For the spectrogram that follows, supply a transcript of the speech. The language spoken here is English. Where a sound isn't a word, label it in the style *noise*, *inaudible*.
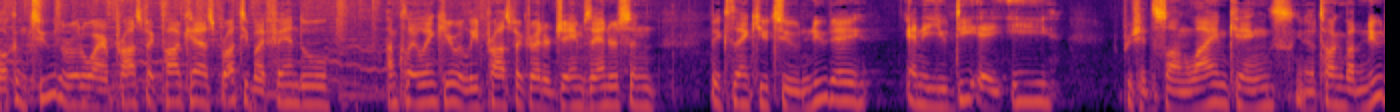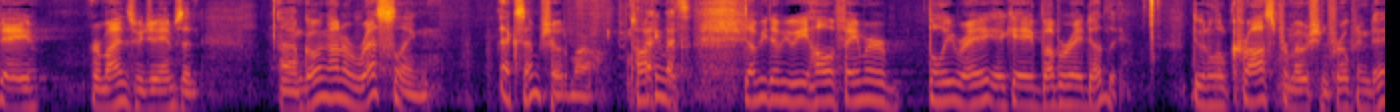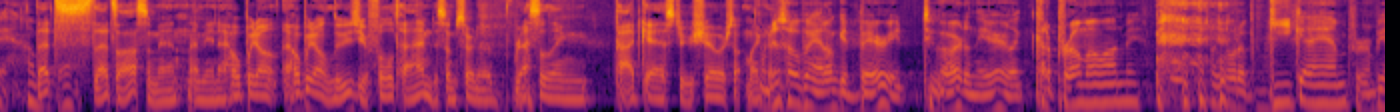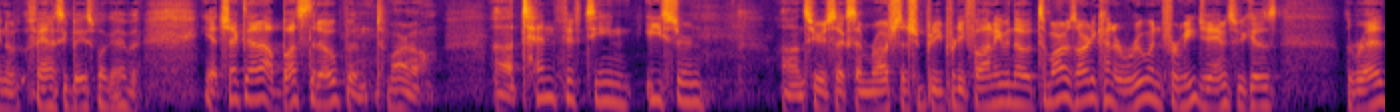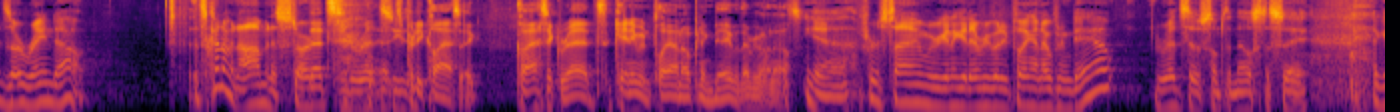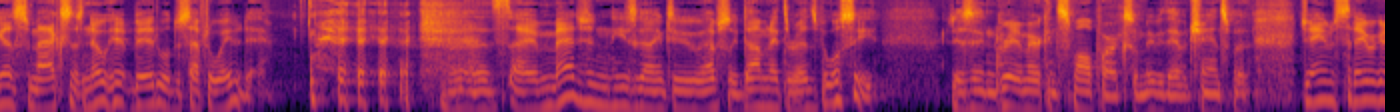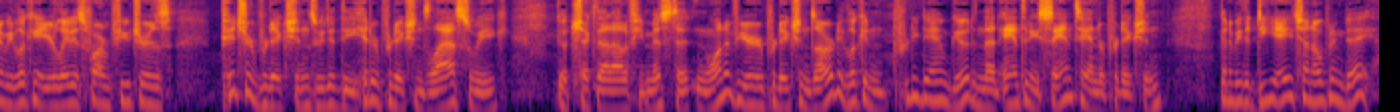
Welcome to the RotoWire Prospect Podcast brought to you by FanDuel. I'm Clay Link here with lead prospect writer James Anderson. Big thank you to New Day, N E U D A E. Appreciate the song Lion Kings. You know, talking about New Day reminds me, James, that I'm going on a wrestling XM show tomorrow. Talking with *laughs* WWE Hall of Famer Bully Ray, aka Bubba Ray Dudley doing a little cross promotion for opening day. That's that? that's awesome, man. I mean, I hope we don't I hope we don't lose you full time to some sort of wrestling podcast or show or something like I'm that. I'm just hoping I don't get buried too hard on the air, like cut a promo on me. *laughs* what a geek I am for being a fantasy baseball guy, but yeah, check that out. Busted open tomorrow, uh, ten fifteen Eastern on Sirius XM Rush. That should be pretty fun. Even though tomorrow's already kind of ruined for me, James, because the Reds are rained out. That's kind of an ominous start that's, to the Red *laughs* that's season. pretty classic. Classic Reds. Can't even play on opening day with everyone else. Yeah. First time we are going to get everybody playing on opening day out. The Reds have something else to say. I guess Max's no hit bid will just have to wait a day. *laughs* uh, I imagine he's going to absolutely dominate the Reds, but we'll see. It is in Great American Small Park, so maybe they have a chance. But James, today we're going to be looking at your latest Farm Futures pitcher predictions. We did the hitter predictions last week. Go check that out if you missed it. And one of your predictions already looking pretty damn good in that Anthony Santander prediction. Going to be the DH on opening day.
